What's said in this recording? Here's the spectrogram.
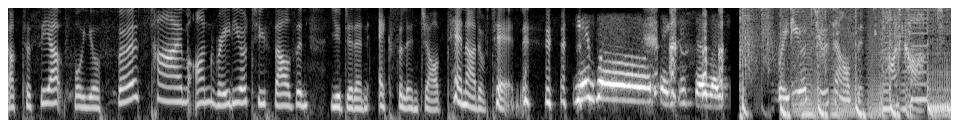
Dr. Siya, for your first time on Radio 2000, you did an excellent job. 10 out of 10. yes, oh, thank you so much. Radio 2000 podcast.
